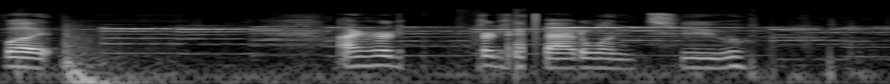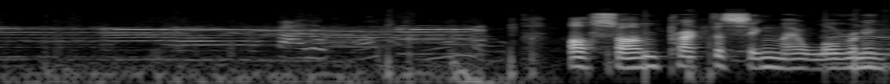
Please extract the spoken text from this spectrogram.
but I heard bad one too. Also, I'm practicing my wall running.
